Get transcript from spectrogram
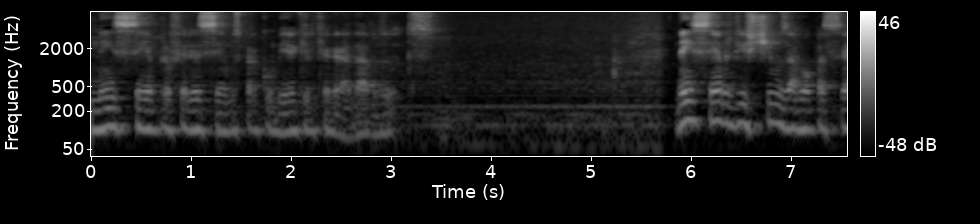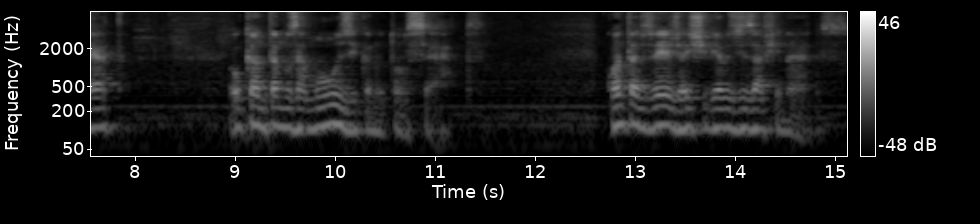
E nem sempre oferecemos para comer aquilo que agradava os outros. Nem sempre vestimos a roupa certa ou cantamos a música no tom certo. Quantas vezes já estivemos desafinados?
